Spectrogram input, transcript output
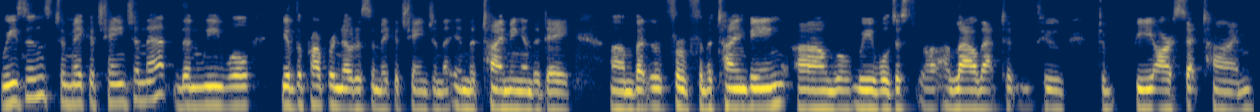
reasons to make a change in that, then we will give the proper notice and make a change in the, in the timing and the day. Um, But for, for the time being, um, we'll, we will just uh, allow that to, to, to be our set time,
